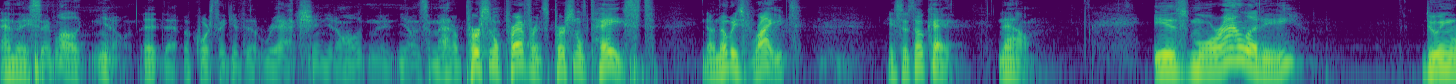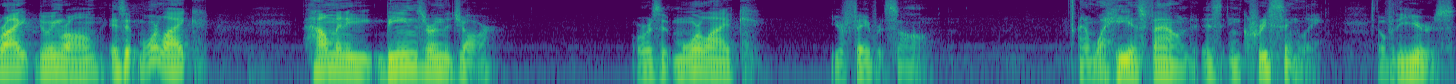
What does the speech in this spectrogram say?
And they say, Well, you know, it, that, of course they get the reaction, you know, you know, it's a matter of personal preference, personal taste. No, nobody's right. He says, okay, now, is morality doing right, doing wrong? Is it more like how many beans are in the jar? Or is it more like your favorite song? And what he has found is increasingly, over the years,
